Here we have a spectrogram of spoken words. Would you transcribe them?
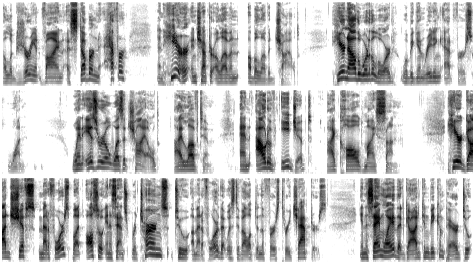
a luxuriant vine, a stubborn heifer, and here in chapter 11, a beloved child. Hear now the word of the Lord. We'll begin reading at verse 1. When Israel was a child, I loved him, and out of Egypt I called my son. Here, God shifts metaphors, but also, in a sense, returns to a metaphor that was developed in the first three chapters. In the same way that God can be compared to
